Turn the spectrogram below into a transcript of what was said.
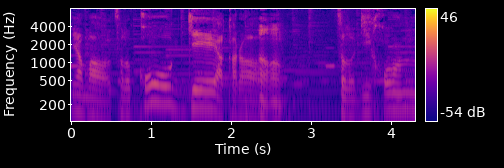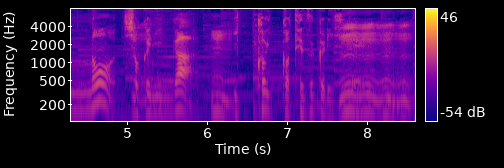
いやまあその工芸やから、うんうん。その日本の職人がうん一個一個手作りして、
